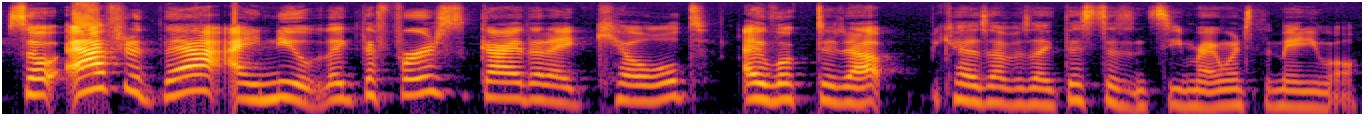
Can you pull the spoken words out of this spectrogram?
So after that, I knew. Like the first guy that I killed, I looked it up because I was like, "This doesn't seem right." I went to the manual.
